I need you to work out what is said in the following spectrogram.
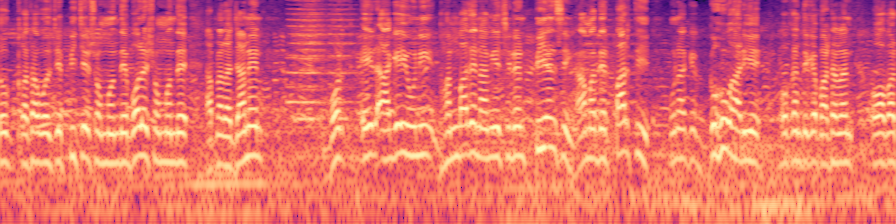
লোক কথা বলছে, পিচের সম্বন্ধে, বলের সম্বন্ধে, আপনারা জানেন। এর আগেই উনি ধনবাদে নামিয়েছিলেন পিএন সিং, আমাদের প্রার্থী। ওনাকে গহু হারিয়ে ওখান থেকে পাঠালেন। ও আবার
